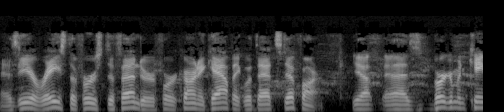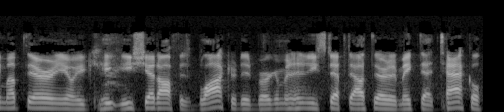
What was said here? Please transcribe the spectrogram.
as he erased the first defender for Kearney Catholic with that stiff arm. Yep. As Bergerman came up there, you know, he, he, he shed off his blocker, did Bergerman, and he stepped out there to make that tackle.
